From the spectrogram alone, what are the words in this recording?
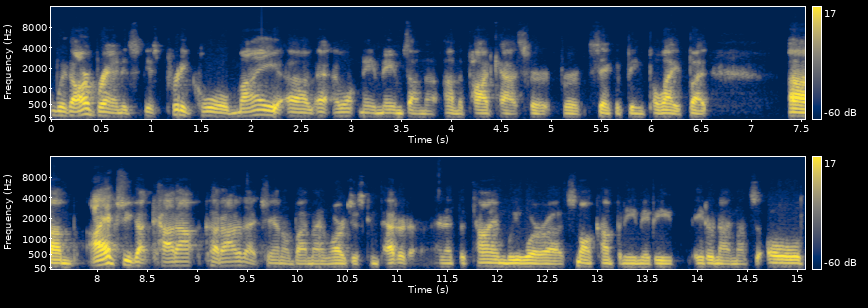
with our brand is is pretty cool. My uh, I won't name names on the on the podcast for for sake of being polite, but um, I actually got cut out cut out of that channel by my largest competitor. And at the time, we were a small company, maybe eight or nine months old.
